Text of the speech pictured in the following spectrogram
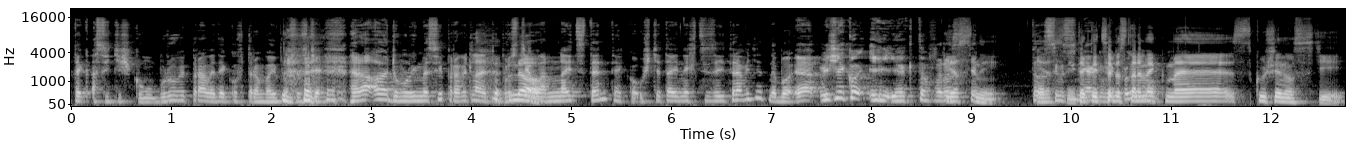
Tak asi těžko mu budu vyprávět jako v tramvaji, prostě, hele, ale domluvíme si pravidla, je to prostě no. one night stand, jako už tě tady nechci zítra vidět, nebo já, víš, jako i jak to prostě... Jasný. To Jasný, asi tak teď se dostaneme k mé zkušenosti.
